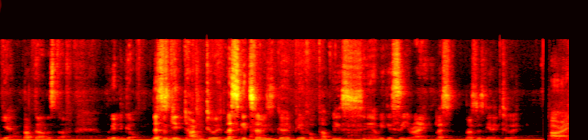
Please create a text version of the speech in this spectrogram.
yeah, about the other stuff. We're good to go. Let's just get talking to it. Let's get some of these good, beautiful puppies. You know, we can see, right? Let's let's just get into it. All right.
